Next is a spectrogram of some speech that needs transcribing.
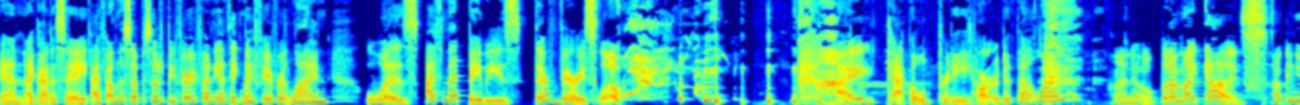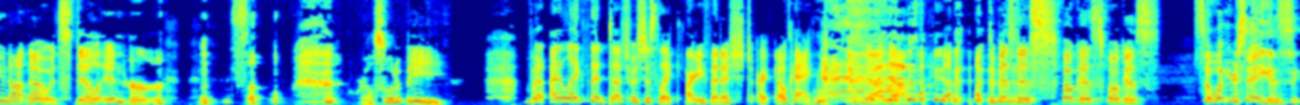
and I gotta say, I found this episode to be very funny. I think my favorite line was, "I've met babies; they're very slow." I cackled pretty hard at that line. I know. But I'm like, guys, how can you not know? It's still in her. so, where else would it be? But I like that Dutch was just like, "Are you finished? Are- okay." Yeah, yeah. to business. Focus, focus. So what you're saying is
